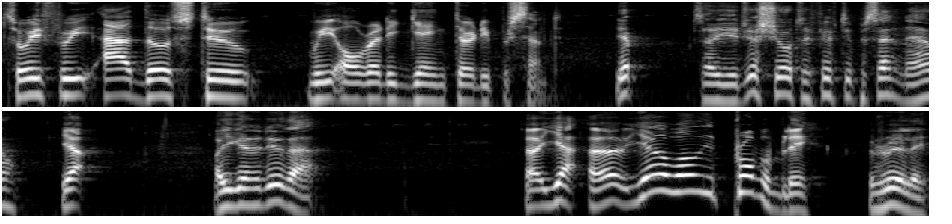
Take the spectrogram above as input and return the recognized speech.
So if we add those two, we already gain thirty percent. Yep. So you're just short of fifty percent now. Yeah. Are you going to do that? Uh, yeah. Uh, yeah. Well, probably. Really?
